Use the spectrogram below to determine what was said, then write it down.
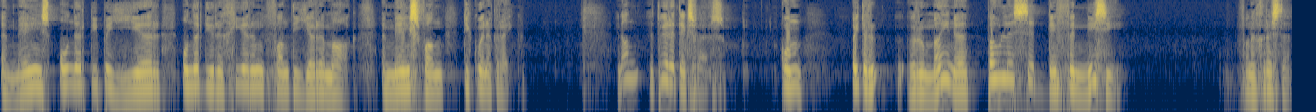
'n mens onder die beheer, onder die regering van die Here maak, 'n mens van die koninkryk. En dan 'n tweede teksvers kom uit Romeine Paulus se definisie van 'n Christen.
